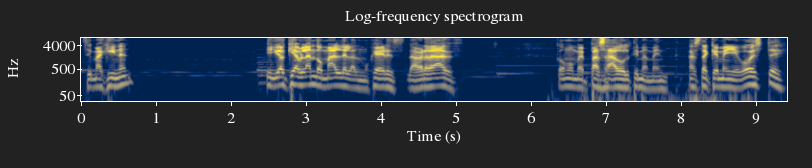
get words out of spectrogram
¿Se imaginan? Y yo aquí hablando mal de las mujeres, la verdad, cómo me he pasado últimamente. Hasta que me llegó este,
